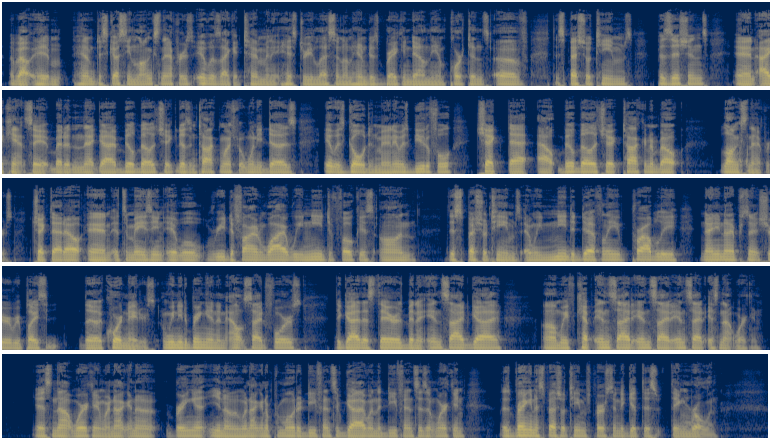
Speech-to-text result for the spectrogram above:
about him him discussing long snappers. It was like a ten minute history lesson on him just breaking down the importance of the special teams positions. And I can't say it better than that guy, Bill Belichick. Doesn't talk much, but when he does, it was golden, man. It was beautiful. Check that out. Bill Belichick talking about long snappers. Check that out, and it's amazing. It will redefine why we need to focus on this special teams, and we need to definitely, probably 99% sure, replace the coordinators. We need to bring in an outside force. The guy that's there has been an inside guy. Um, we've kept inside, inside, inside. It's not working. It's not working. We're not going to bring it. You know, we're not to promote a defensive guy when the defense isn't working. Let's bring in a special teams person to get this thing rolling.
